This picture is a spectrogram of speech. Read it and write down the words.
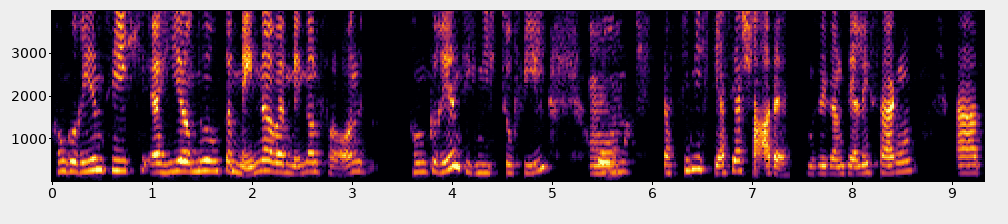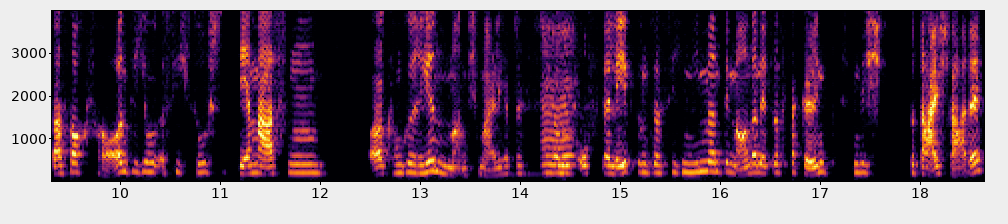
konkurrieren sich äh, hier nur unter Männern, aber Männer und Frauen konkurrieren sich nicht so viel. Mhm. Und das finde ich sehr, sehr schade, muss ich ganz ehrlich sagen, äh, dass auch Frauen sich, sich so dermaßen äh, konkurrieren manchmal. Ich habe das mhm. oft erlebt und dass sich niemand dem anderen etwas vergönnt, finde ich total schade.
